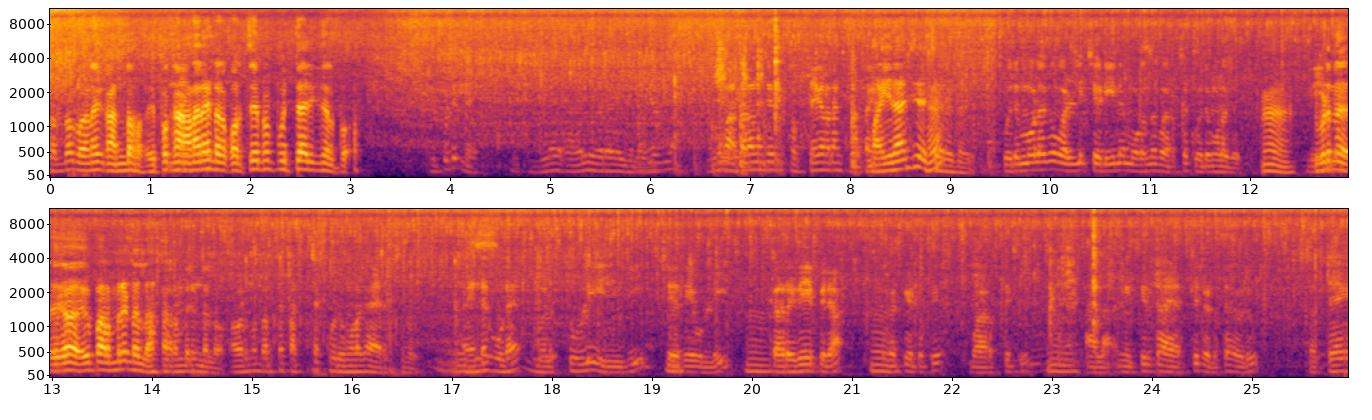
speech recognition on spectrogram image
സ്വന്തം വേണേ കണ്ടോ? ഇപ്പൊ കാണാനുണ്ടോ കുറച്ച് കഴിയുമ്പോ പുറ്റായിരിക്കും ചിലപ്പോ. മൈലാഞ്ചി കുരുമുളക് വള്ളി ചെടീനെ മുളന്ന് പറിച്ച കുരുമുളക്. ഇവിടുന്ന് പറമ്പിലുണ്ടല്ലോ. പറമ്പിലുണ്ടല്ലോ. അവിടുന്ന് പറിച്ച പച്ച കുരുമുളക് അരച്ചത്. അതിന്റെ കൂടെ വെളുത്തുള്ളി ഇഞ്ചി ചെറിയ ഉള്ളി കറിവേപ്പില ഇതൊക്കെ ഇട്ടിട്ട് വറുത്തിട്ട് അല്ല മിക്സിയിലിട്ട് അരച്ചിട്ടെടുത്ത ഒരു പ്രത്യേക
